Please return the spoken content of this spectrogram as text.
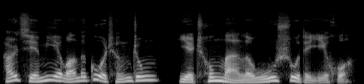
而且灭亡的过程中也充满了无数的疑惑。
